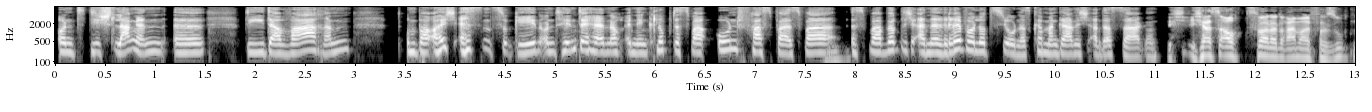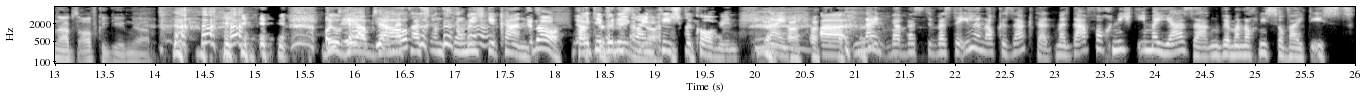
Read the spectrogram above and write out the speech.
und die Schlangen, äh, die da waren, um bei euch essen zu gehen und hinterher noch in den Club. Das war unfassbar. Es war, mhm. es war wirklich eine Revolution. Das kann man gar nicht anders sagen. Ich, ich habe es auch zwei oder dreimal versucht und habe es aufgegeben gehabt. du, Georg, damals auch hast du uns noch nicht gekannt. Genau. Ja, Heute würdest du einen ja. Tisch bekommen. Nein, äh, nein, was, was der Ilan auch gesagt hat, man darf auch nicht immer Ja sagen, wenn man noch nicht so weit ist.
